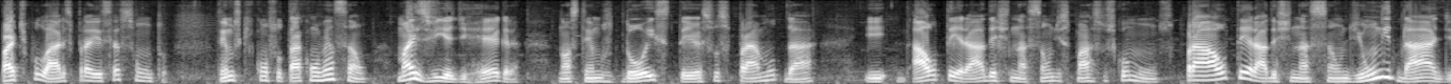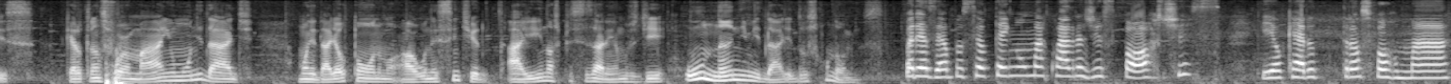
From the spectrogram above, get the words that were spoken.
particulares para esse assunto. Temos que consultar a convenção, mas, via de regra, nós temos dois terços para mudar e alterar a destinação de espaços comuns. Para alterar a destinação de unidades, quero transformar em uma unidade, uma unidade autônoma, algo nesse sentido. Aí nós precisaremos de unanimidade dos condôminos. Por exemplo, se eu tenho uma quadra de esportes e eu quero transformar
